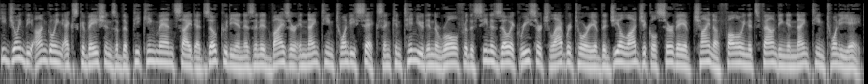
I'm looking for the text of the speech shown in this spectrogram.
He joined the ongoing excavations of the Pekingman site at Zhoukoudian as an advisor in 1926 and continued in the role for the Cenozoic Research Laboratory of the Geological Survey of China following its founding in 1928.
